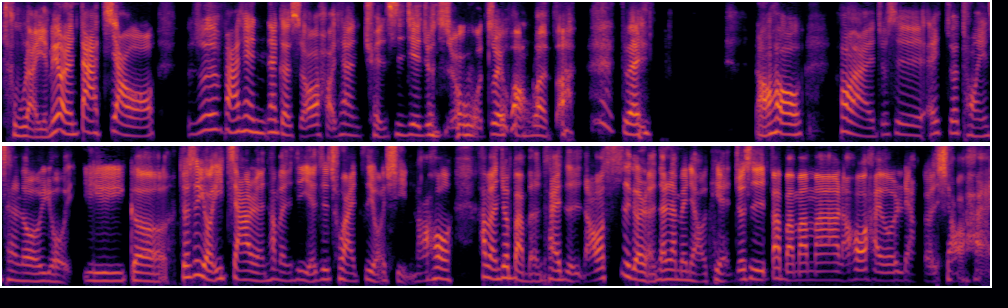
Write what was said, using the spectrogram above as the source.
出来，也没有人大叫哦。我就是发现那个时候好像全世界就只有我最慌乱吧，对。然后后来就是，哎，就同一层楼有一个，就是有一家人，他们是也是出来自由行，然后他们就把门开着，然后四个人在那边聊天，就是爸爸妈妈，然后还有两个小孩，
